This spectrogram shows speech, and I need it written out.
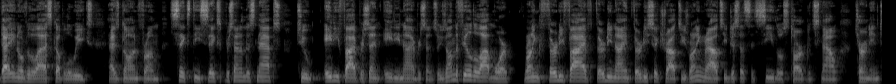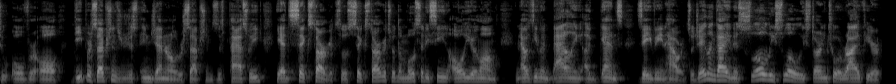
Guyton over the last couple of weeks has gone from 66% of the snaps to 85%, 89%. So he's on the field a lot more, running 35, 39, 36 routes. He's running routes. He just has to see those targets now turn into overall deep receptions or just in general receptions. This past week, he had six targets. Those six targets were the most that he's seen all year long. And that was even battling against Xavien Howard. So Jalen Guyton is slowly, slowly starting to arrive here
